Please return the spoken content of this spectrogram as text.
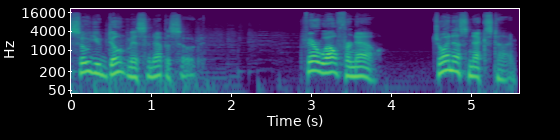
so you don't miss an episode. Farewell for now. Join us next time.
